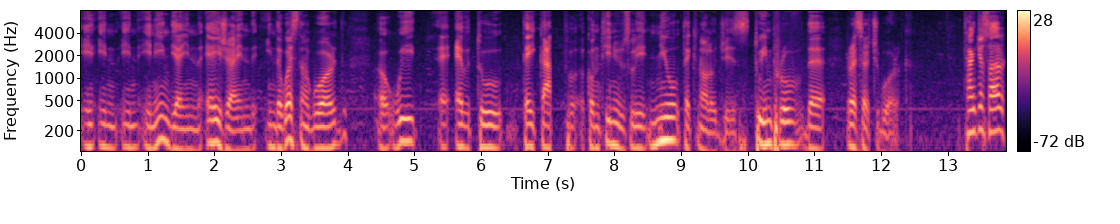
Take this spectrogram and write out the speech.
in, in, in, in India, in Asia, and in the Western world, uh, we uh, have to take up continuously new technologies to improve the research work. Thank you, sir,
